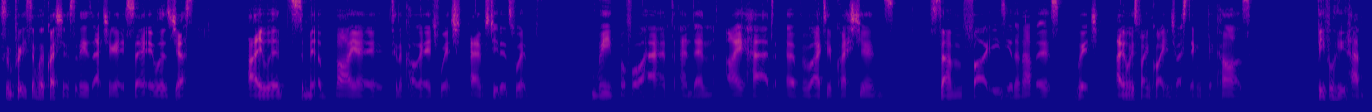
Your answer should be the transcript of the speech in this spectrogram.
some pretty similar questions to these actually. So, it was just I would submit a bio to the college, which um, students would read beforehand. And then I had a variety of questions, some far easier than others, which I always find quite interesting because people who have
